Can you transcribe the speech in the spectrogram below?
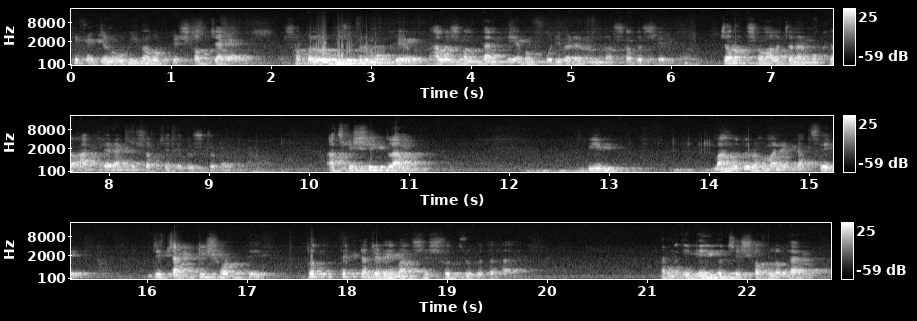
ঠিক একজন অভিভাবককে সব জায়গায়, সকল অভিযোগের মুখেও, ভালো সন্তানকে এবং পরিবারের অন্য সদস্যের চরম সমালোচনার মুখেও আগলে রাখে সবচেয়ে দুষ্টটাকে। আজকে শিখলাম, বীর মাহমুদুর রহমানের কাছে যে চারটি শর্তে প্রত্যেকটা জায়গায় মানুষের শত্রু হতে হয়। এবং এটাই হচ্ছে সফলতার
